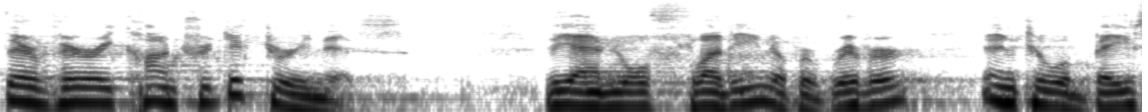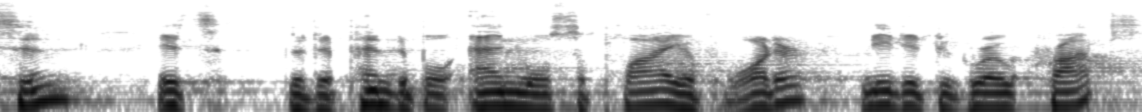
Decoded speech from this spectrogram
their very contradictoriness. The annual flooding of a river into a basin, its the dependable annual supply of water needed to grow crops,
